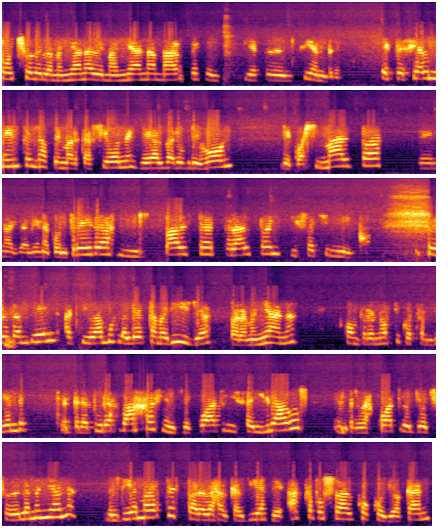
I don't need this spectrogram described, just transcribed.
8 de la mañana de mañana, martes 27 de diciembre, especialmente en las demarcaciones de Álvaro Obregón, de Coajimalpa, de Magdalena Contreras, Milpalta, Tlalpan y Xochimilco. Pero también activamos la alerta amarilla para mañana, con pronósticos también de temperaturas bajas entre 4 y 6 grados entre las 4 y 8 de la mañana del día martes para las alcaldías de Azcapotzalco, Coyoacán,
